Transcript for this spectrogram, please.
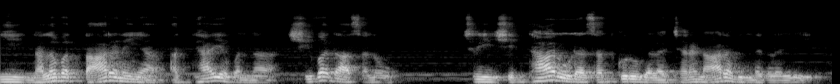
ಈ ನಲವತ್ತಾರನೆಯ ಅಧ್ಯಾಯವನ್ನು ಶಿವದಾಸನು ಶ್ರೀ ಸಿದ್ಧಾರೂಢ ಸದ್ಗುರುಗಳ ಚರಣಾರವಿಂದಗಳಲ್ಲಿ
